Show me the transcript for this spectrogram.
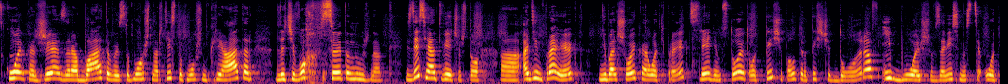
сколько же зарабатывает стоп-моушен артист, стоп-моушен креатор, для чего все это нужно. Здесь я отвечу, что э, один проект небольшой, короткий проект в среднем стоит от тысячи, полутора тысячи долларов и больше, в зависимости от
